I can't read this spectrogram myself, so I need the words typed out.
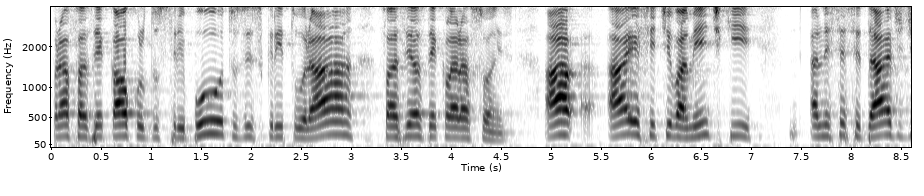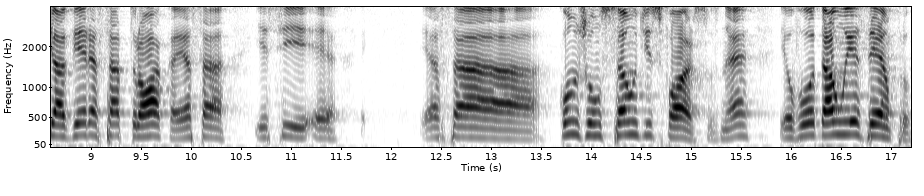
para fazer cálculo dos tributos, escriturar, fazer as declarações. Há, há efetivamente que a necessidade de haver essa troca, essa, esse, é, essa conjunção de esforços. Né? Eu vou dar um exemplo.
